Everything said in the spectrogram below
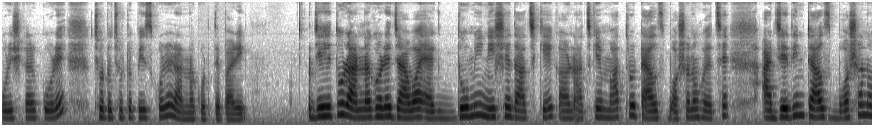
পরিষ্কার করে ছোট ছোট পিস করে রান্না করতে পারি। যেহেতু রান্নাঘরে যাওয়া একদমই নিষেধ আজকে, কারণ আজকে মাত্র টাইলস বসানো হয়েছে। আর যেদিন টাইলস বসানো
